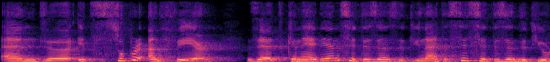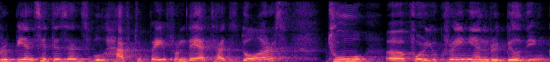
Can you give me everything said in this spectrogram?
And uh, it's super unfair that Canadian citizens, that United States citizens, that European citizens will have to pay from their tax dollars to uh, for Ukrainian rebuilding,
